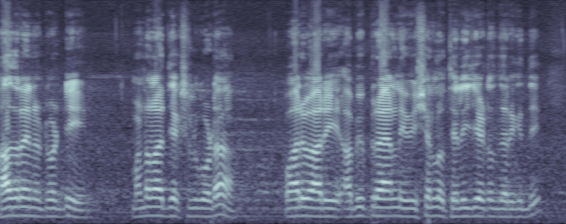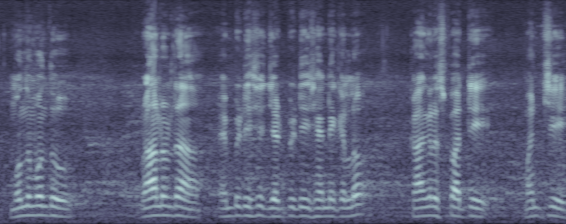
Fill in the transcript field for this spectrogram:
హాజరైనటువంటి మండలాధ్యక్షులు కూడా వారి వారి అభిప్రాయాలను ఈ విషయంలో తెలియజేయడం జరిగింది. ముందు ముందు రానున్న ఎంపీటీసీ జడ్పీటీసీ ఎన్నికల్లో కాంగ్రెస్ పార్టీ మంచి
